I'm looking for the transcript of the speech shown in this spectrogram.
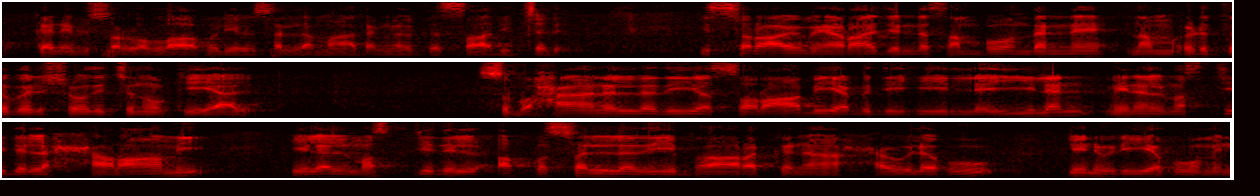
ഒക്കെ നബി സല്ലാഹു അലൈഹി വസല്ലമ തങ്ങൾക്ക് സാധിച്ചത്. ഇസ്രായു മേറാജിന്റെ സംഭവം തന്നെ നാം എടുത്തു പരിശോധിച്ചു നോക്കിയാൽ സുബ്ഹാനല്ലദീ യസ്റാ ലൈലൻ മിനൽ ഹറാമി ഇലൽ ഹൗലഹു ലിനുരിയഹു മിൻ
